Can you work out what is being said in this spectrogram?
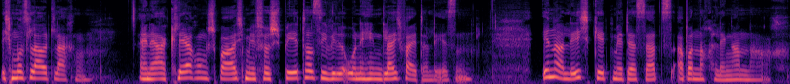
Ich muss laut lachen. Eine Erklärung spare ich mir für später, sie will ohnehin gleich weiterlesen. Innerlich geht mir der Satz aber noch länger nach.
